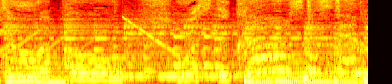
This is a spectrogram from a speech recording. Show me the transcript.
to a pole? What's the closest in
